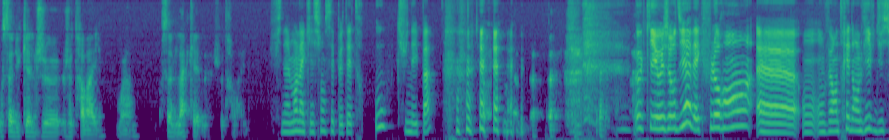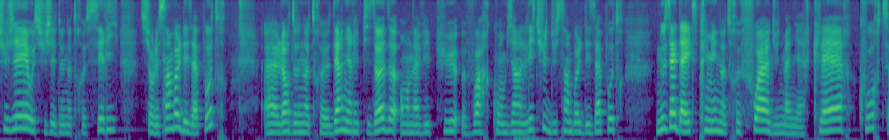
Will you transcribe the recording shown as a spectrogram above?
au sein duquel je, je travaille, voilà, au sein de laquelle je travaille. Finalement, la question, c'est peut-être où tu n'es pas. ok, aujourd'hui, avec Florent, euh, on, veut entrer dans le vif du sujet, au sujet de notre série sur le symbole des apôtres. Euh, lors de notre dernier épisode, on avait pu voir combien l'étude du symbole des apôtres nous aide à exprimer notre foi d'une manière claire, courte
